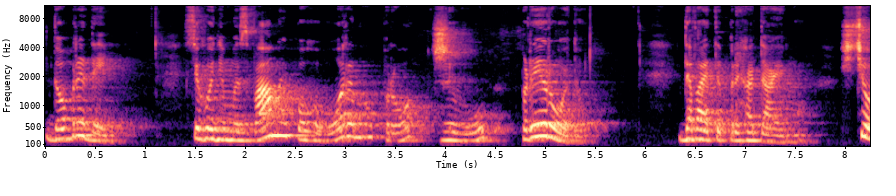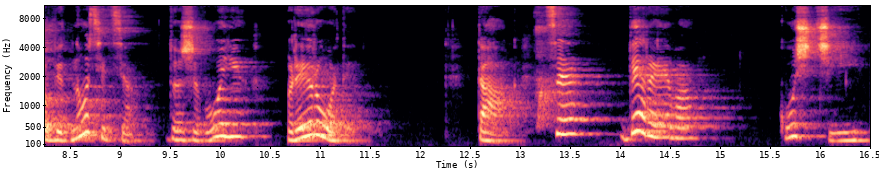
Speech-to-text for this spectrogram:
добрий день! Сьогодні ми з вами поговоримо про живу природу. Давайте пригадаємо, що відноситься до живої природи. Так, це дерева, кущі,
